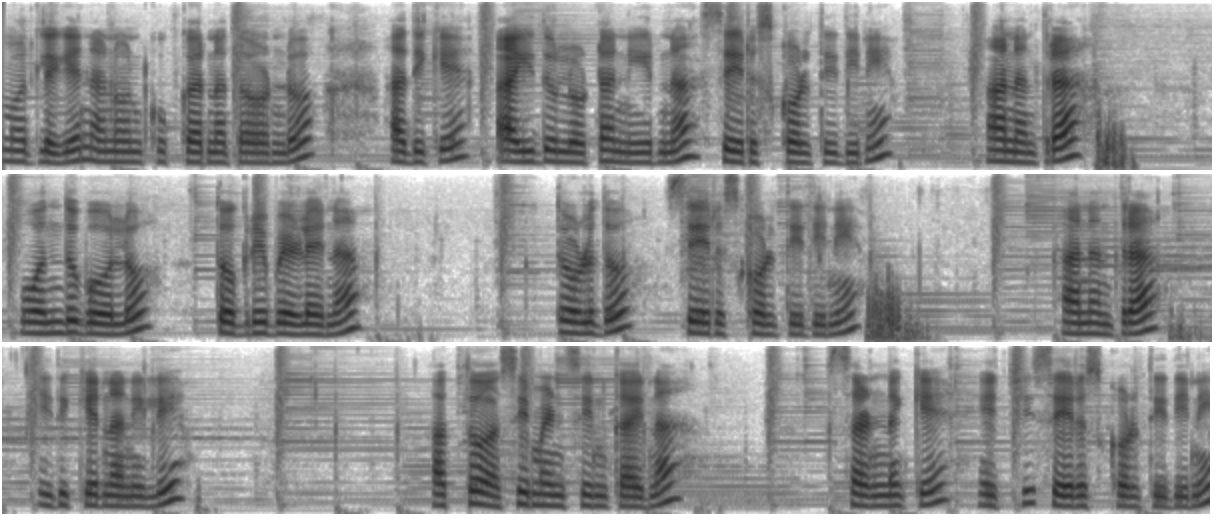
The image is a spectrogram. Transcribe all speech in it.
ಮೊದಲಿಗೆ ನಾನು ಒಂದು ಕುಕ್ಕರ್ನ ತಗೊಂಡು ಅದಕ್ಕೆ ಐದು ಲೋಟ ನೀರನ್ನ ಸೇರಿಸ್ಕೊಳ್ತಿದ್ದೀನಿ. ಆನಂತರ ಒಂದು ಬೋಲು ತೊಗರಿಬೇಳೆನ ತೊಳೆದು ಸೇರಿಸ್ಕೊಳ್ತಿದ್ದೀನಿ. ಆನಂತರ ಇದಕ್ಕೆ ನಾನಿಲ್ಲಿ ಹತ್ತು ಹಸಿಮೆಣಸಿನ್ಕಾಯಿನ ಸಣ್ಣಕ್ಕೆ ಹೆಚ್ಚಿ ಸೇರಿಸ್ಕೊಳ್ತಿದ್ದೀನಿ.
